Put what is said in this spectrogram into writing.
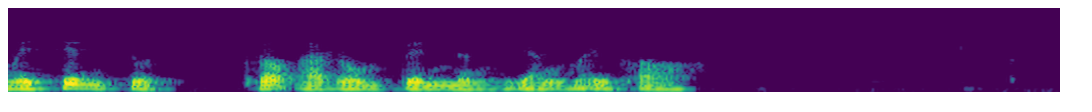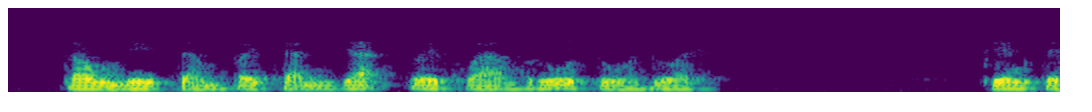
ไม่สิ้นสุด เพราะอารมณ์เป็นหนึ่งยังไม่พอต้องมีสัมปชัญญะด้วยความรู้ตัวด้วย พียงแต่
